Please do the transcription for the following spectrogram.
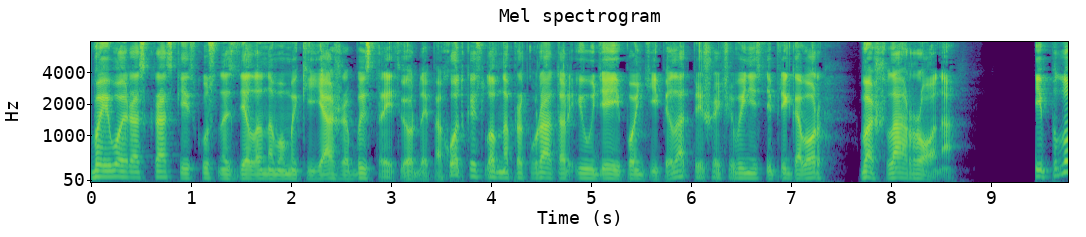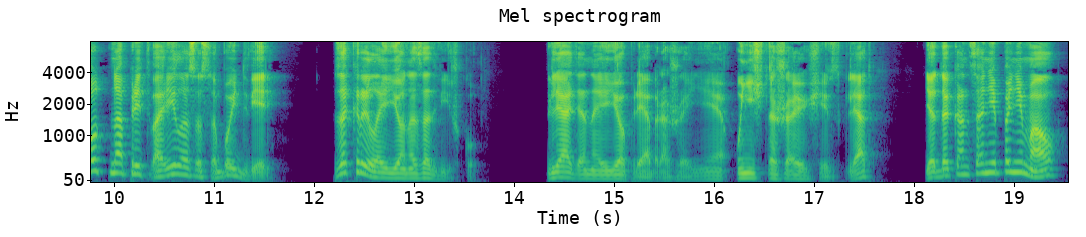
боевой раскраски искусно сделанного макияжа, быстрой и твердой походкой, словно прокуратор Иудеи Понтий Пилат, пришедший вынести приговор, вошла Рона. И плотно притворила за собой дверь, закрыла ее на задвижку. Глядя на ее преображение, уничтожающий взгляд, я до конца не понимал,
